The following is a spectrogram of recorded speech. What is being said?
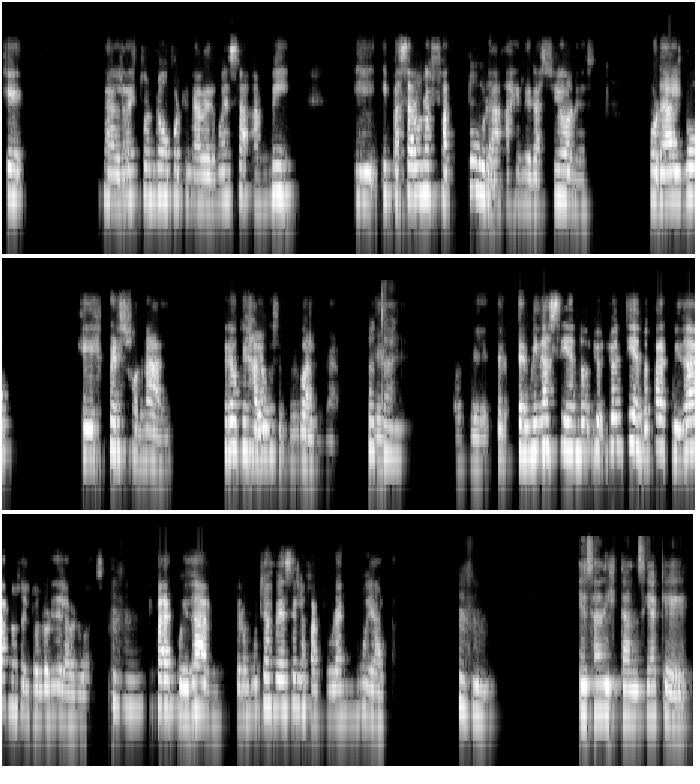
que el resto no, porque me avergüenza a mí. Y, pasar una factura a generaciones por algo que es personal, creo que es algo que se puede valorar. Total. porque termina siendo, yo, yo entiendo, es para cuidarnos del dolor y de la vergüenza. Es para cuidarnos, pero muchas veces la factura es muy alta. Esa distancia que,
